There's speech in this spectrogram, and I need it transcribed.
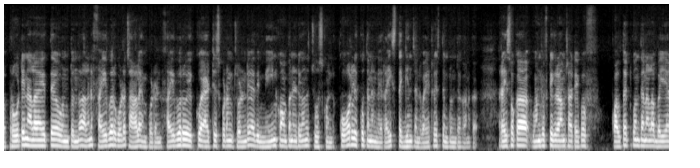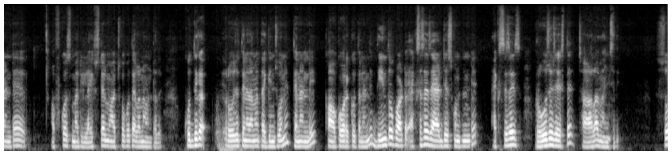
ప్రోటీన్ ఎలా అయితే ఉంటుందో అలానే ఫైబర్ కూడా చాలా ఇంపార్టెంట్ ఫైబర్ ఎక్కువ యాడ్ చేసుకోవడానికి చూడండి అది మెయిన్ కాంపోనెంట్ కింద చూసుకోండి. కూరలు ఎక్కువ తినండి రైస్ తగ్గించండి. వైట్ రైస్ తింటుంటే కనుక. రైస్ ఒక వన్ ఫిఫ్టీ గ్రామ్స్ ఆ టైప్ ఆఫ్ కొలతెట్టుకొని తినాలా భయ్య అంటే కోర్స్ మరి లైఫ్ స్టైల్ మార్చుకోకపోతే ఎలానే ఉంటుంది. కొద్దిగా రోజు తినేదాన్ని తగ్గించుకొని తినండి కా- కూర ఎక్కువ తినండి. దీంతో పాటు ఎక్సర్సైజ్ యాడ్ చేసుకుంటుంటే ఎక్సర్సైజ్ రోజు చేస్తే చాలా మంచిది. సో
